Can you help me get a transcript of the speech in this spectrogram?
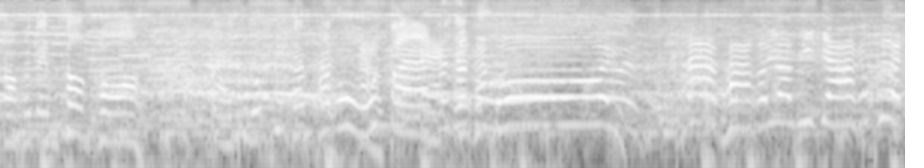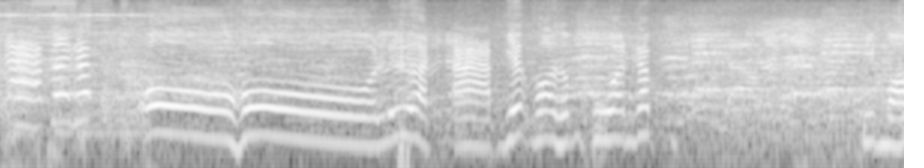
เข้าไปเต็มซอกคอแต่สวนขึ้นทันทันโอ้โหแตกนะครับโอ้ยหน้าผากของยอดวิทยาครับเลือดอาบเลยครับ โอ้โหเลือดอาบเยอะพอสมควรครับ ที่หมอ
